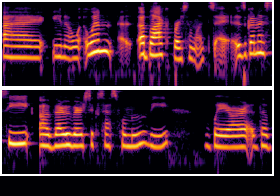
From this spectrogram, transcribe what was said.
I, you know, when a black person, let's say, is gonna see a very, very successful movie where the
